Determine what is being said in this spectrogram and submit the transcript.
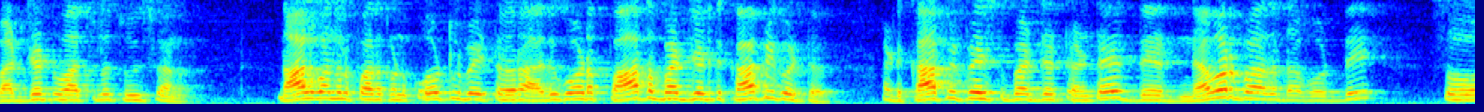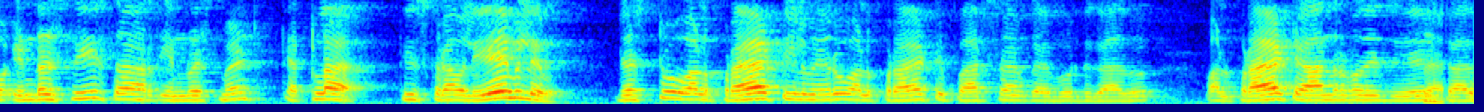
బడ్జెట్ వాచ్లో చూశాను. నాలుగు వందల పదకొండు కోట్లు పెట్టారు. అది కూడా పాత బడ్జెట్ది కాపీ కొట్టారు. అంటే కాపీ పేస్ట్ బడ్జెట్ అంటే they never bothered about the so industries or investment ఎట్లా తీసుకురావాలి ఏమీ లేవు. జస్ట్ వాళ్ళ ప్రయారిటీలు వేరు వాళ్ళ ప్రయారిటీ పారిశ్రామిక అభివృద్ధి కాదు. వాళ్ళ ప్రయారిటీ ఆంధ్రప్రదేశ్ ఏది కాదు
